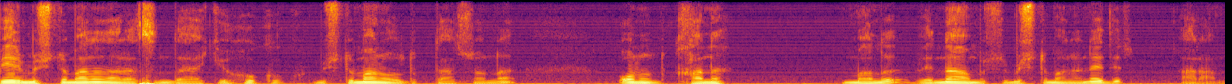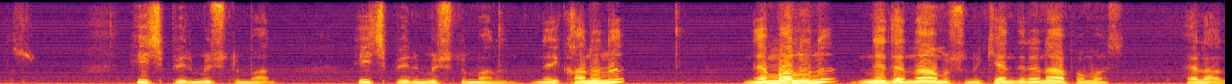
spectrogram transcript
bir Müslümanın arasındaki hukuk Müslüman olduktan sonra onun kanı, malı ve namusu Müslümana nedir? Haramdır. Hiçbir Müslüman hiçbir Müslümanın ne kanını ne malını ne de namusunu kendine ne yapamaz? Helal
